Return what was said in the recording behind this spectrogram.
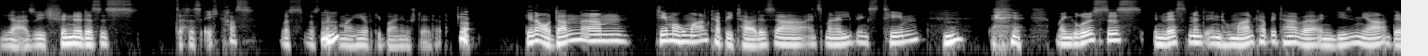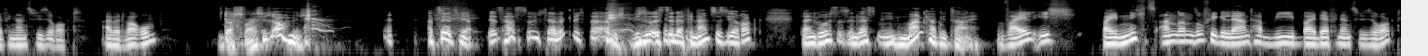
ja, also ich finde, das ist, das ist echt krass, was, was mhm. Dagmar hier auf die Beine gestellt hat. Ja, Genau, dann ähm, Thema Humankapital. Das ist ja eins meiner Lieblingsthemen. Hm? mein größtes Investment in Humankapital war in diesem Jahr der Finanzwiese rockt. Albert, warum? Das weiß ich auch nicht. Erzähl's mir. Jetzt hast du mich ja wirklich da. Wieso ist denn der Finanzwiese rockt dein größtes Investment in Humankapital? Weil ich bei nichts anderem so viel gelernt habe wie bei der Finanzwiese rockt,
